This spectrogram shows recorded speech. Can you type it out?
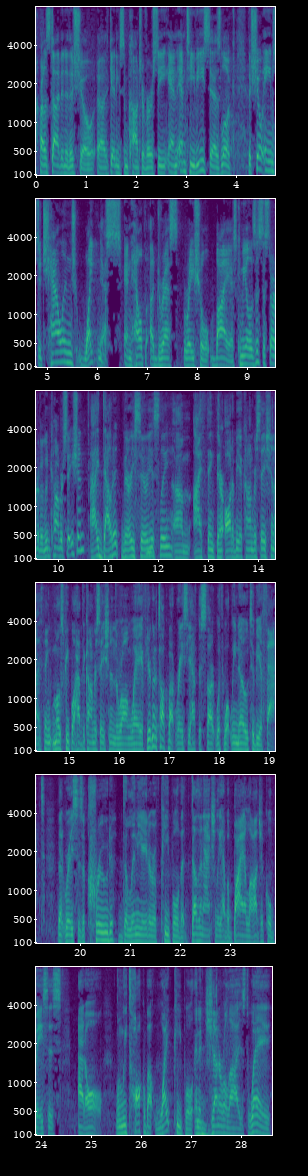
All right, let's dive into this show, uh, getting some controversy. And MTV says, look, the show aims to challenge whiteness and help address racial bias. Camille, is this the start of a good conversation? I doubt it very seriously. Um, I think there ought to be a conversation. I think most people have the conversation in the wrong way. If you're going to talk about race, you have to start with what we know to be a fact that race is a crude delineator of people that doesn't actually have a biological basis at all. When we talk about white people in a generalized way,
